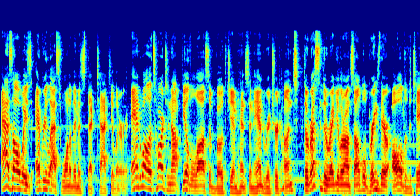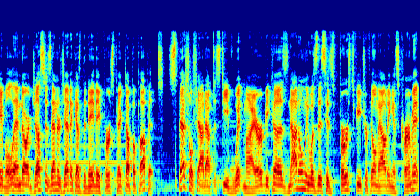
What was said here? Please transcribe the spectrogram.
As always, every last one of them is spectacular. And while it's hard to not feel the loss of both Jim Henson and Richard Hunt, the rest of the regular ensemble brings their all to the table and are just as energetic as the day they first picked up a puppet. Special shout out to Steve Whitmire because not only was this his first feature film outing as Kermit,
